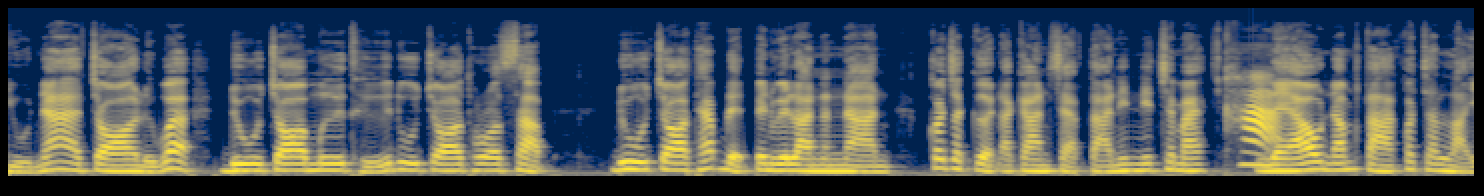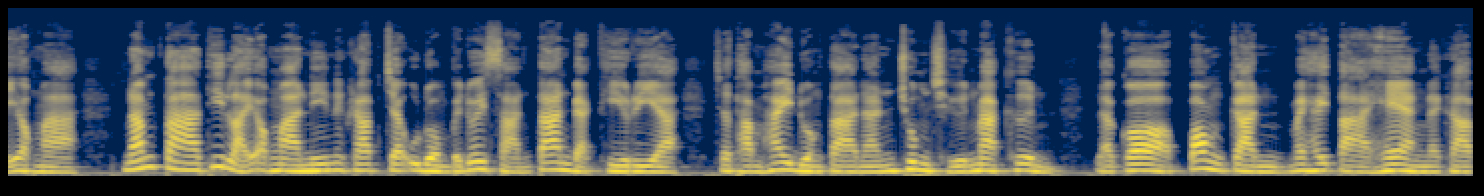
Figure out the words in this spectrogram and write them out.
อยู่หน้าจอหรือว่าดูจอมือถือดูจอโทรศัพท์ ดูจอแท็บเล็ตเป็นเวลานานๆ ก็จะเกิดอาการแสบตานิดๆใช่ไหมค่ะแล้วน้ำตาก็จะไหลออกมา น้ำตาที่ไหลออกมานี้นะครับจะอุดมไปด้วยสารต้านแบคทีเรีย จะทำให้ดวงตานั้นชุ่มชื้นมากขึ้น แล้วก็ป้องกันไม่ให้ตาแห้งนะครับ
